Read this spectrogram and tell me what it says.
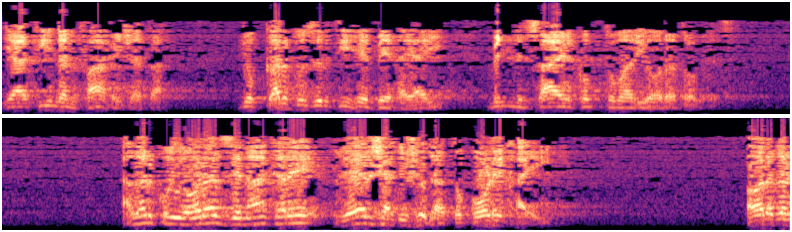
یا تین الفاحشتا جو کر گزرتی ہے بے حیائی، من سائے کو تمہاری عورتوں میں سے۔ اگر کوئی عورت زنا کرے، غیر شادی شدہ تو کوڑے کھائے گی۔ اور اگر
